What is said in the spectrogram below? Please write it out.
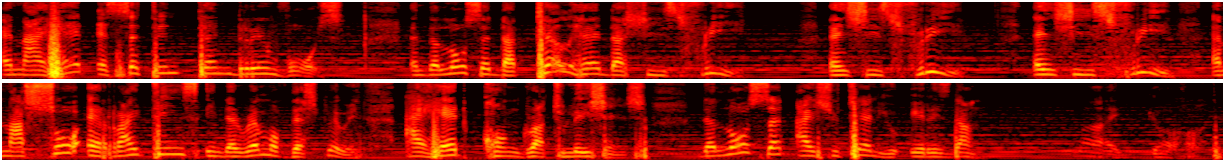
and I heard a certain tendering voice. And the Lord said that tell her that she is free. And she's free. And she is free. And I saw a writings in the realm of the spirit. I heard congratulations. The Lord said, I should tell you, it is done. My God.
